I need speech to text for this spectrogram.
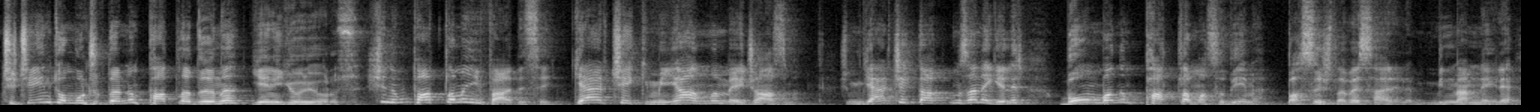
Çiçeğin tomurcuklarının patladığını yeni görüyoruz. Şimdi bu patlama ifadesi gerçek mi, yan mı, mecaz mı? Şimdi gerçekte aklımıza ne gelir? Bombanın patlaması değil mi? Basınçla vesaireyle bilmem neyle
